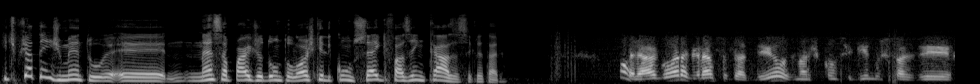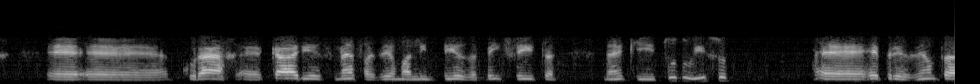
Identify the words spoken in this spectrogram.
Que tipo de atendimento é, nessa parte odontológica ele consegue fazer em casa, secretário? Olha, agora, graças a Deus, nós conseguimos fazer é, é, curar é, cáries, né, fazer uma limpeza bem feita, né, que tudo isso representa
